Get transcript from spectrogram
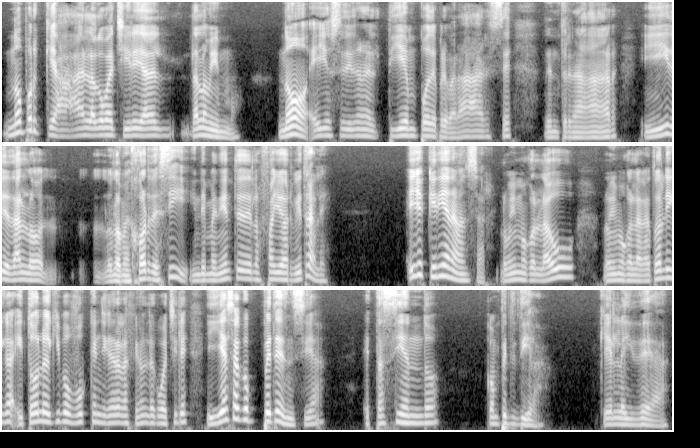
No porque ah, la Copa Chile ya da lo mismo. No, ellos se dieron el tiempo de prepararse, de entrenar y de darlo lo mejor de sí, independiente de los fallos arbitrales. Ellos querían avanzar. Lo mismo con la U, lo mismo con la Católica, y todos los equipos buscan llegar a la final de Copa Chile. Y esa competencia está siendo competitiva, que es la idea.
